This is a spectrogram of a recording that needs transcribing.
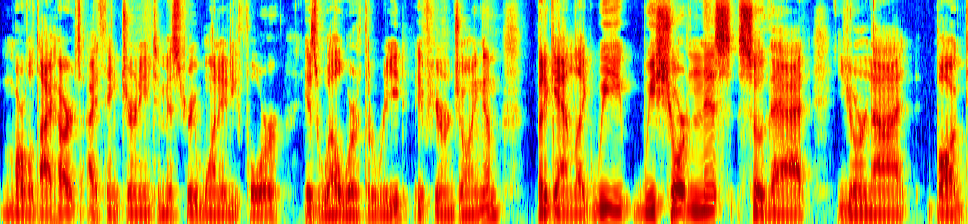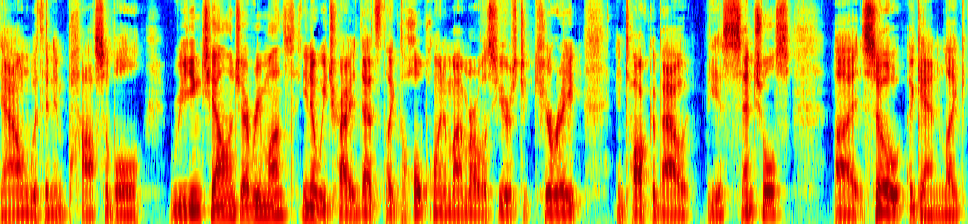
Marvel diehards, I think Journey into Mystery 184 is well worth a read if you're enjoying them. But again, like we we shorten this so that you're not bogged down with an impossible reading challenge every month. You know, we try that's like the whole point of my marvelous year is to curate and talk about the essentials. Uh, so again, like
